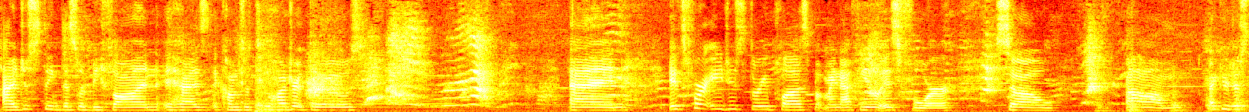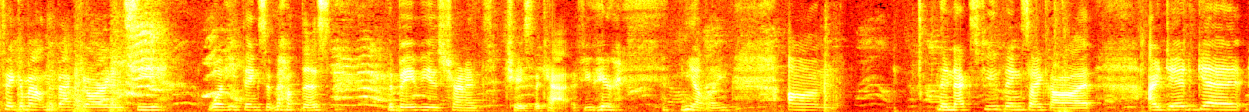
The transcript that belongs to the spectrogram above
I just think this would be fun. It has, it comes with 200 throws. And it's for ages 3 plus, but my nephew is 4. So, um, I could just take him out in the backyard and see what he thinks about this. The baby is trying to chase the cat, if you hear yelling. Um, the next few things I got, I did get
